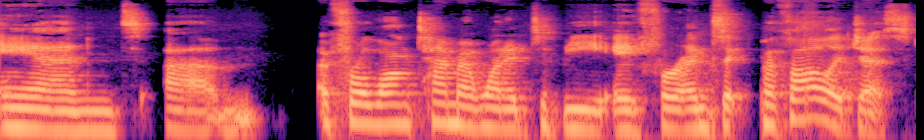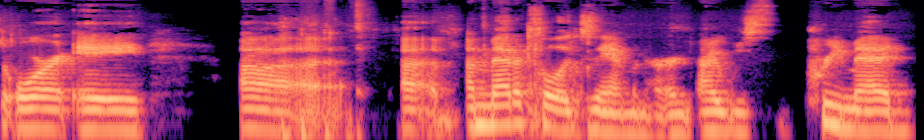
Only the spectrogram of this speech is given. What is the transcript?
And um, for a long time i wanted to be a forensic pathologist or a uh, a, a, medical examiner. And i was pre-med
